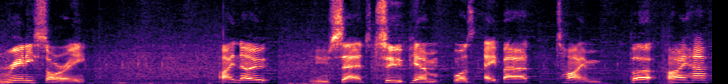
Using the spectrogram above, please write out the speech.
Really sorry. I know you said 2 p.m. was a bad time, but I have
